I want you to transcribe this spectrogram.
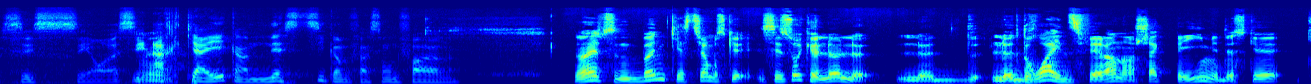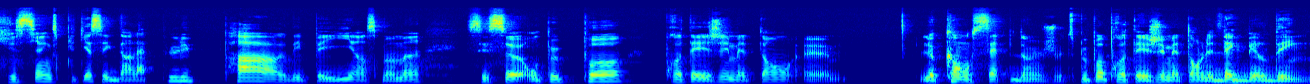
C'est ouais. archaïque en esti comme façon de faire. Là. Ouais, c'est une bonne question parce que c'est sûr que là, le, le, le, droit est différent dans chaque pays, mais de ce que Christian expliquait, c'est que dans la plupart des pays en ce moment, c'est ça. On peut pas protéger, mettons, euh, le concept d'un jeu. Tu peux pas protéger, mettons, le deck building.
